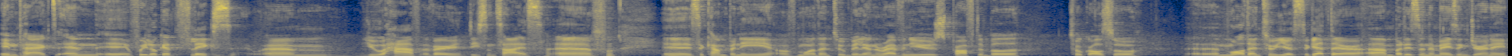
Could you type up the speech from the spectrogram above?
impact. And if we look at Flix, um, you have a very decent size. Uh, it's a company of more than 2 billion revenues, profitable, took also uh, more than two years to get there, um, but it's an amazing journey.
